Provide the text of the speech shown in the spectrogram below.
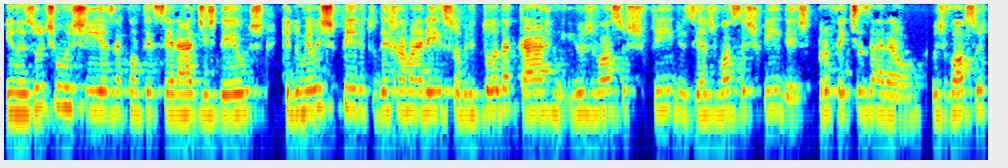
E nos últimos dias acontecerá, diz Deus, que do meu espírito derramarei sobre toda a carne, e os vossos filhos e as vossas filhas profetizarão. Os vossos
